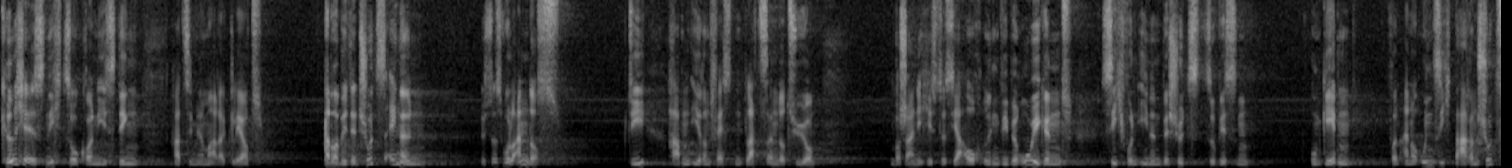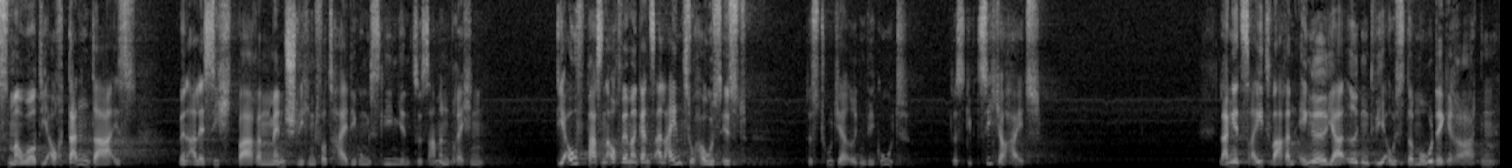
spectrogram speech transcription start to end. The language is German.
Kirche ist nicht so Connys Ding, hat sie mir mal erklärt. Aber mit den Schutzengeln ist es wohl anders. Die haben ihren festen Platz an der Tür. Wahrscheinlich ist es ja auch irgendwie beruhigend, sich von ihnen beschützt zu wissen, umgeben von einer unsichtbaren Schutzmauer, die auch dann da ist, wenn alle sichtbaren menschlichen Verteidigungslinien zusammenbrechen. Die aufpassen, auch wenn man ganz allein zu Hause ist. Das tut ja irgendwie gut. Das gibt Sicherheit. Lange Zeit waren Engel ja irgendwie aus der Mode geraten.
